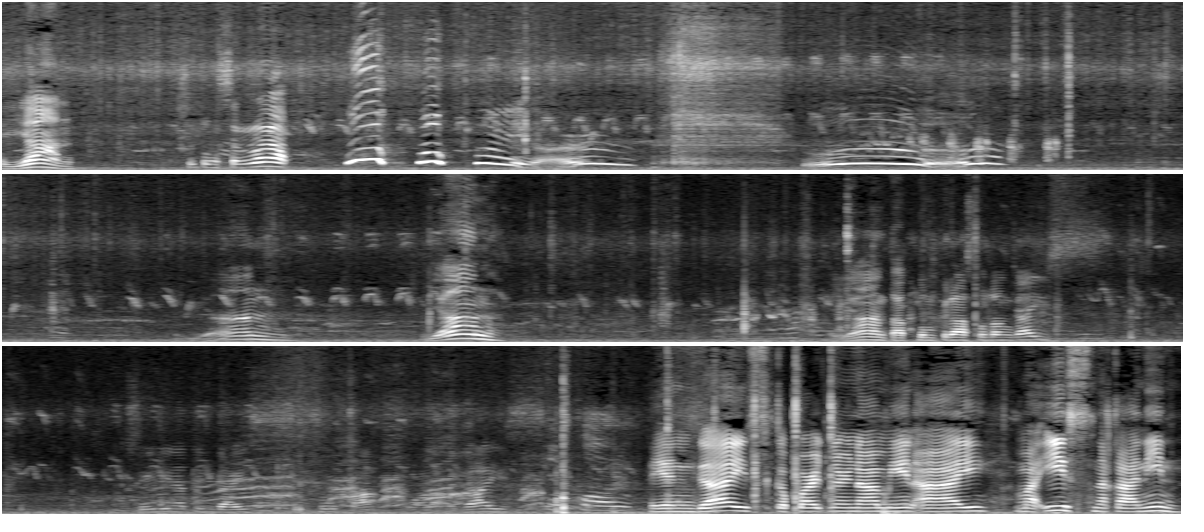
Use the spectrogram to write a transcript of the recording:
Ayan. Sobrang sarap. Woo-hoo-hoo! Arr! Woo! Yan. Yan. Ayan, tatlong piraso lang guys. Sili natin guys. Suka. Wala guys. Ayan guys, kapartner namin ay mais na kanin.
